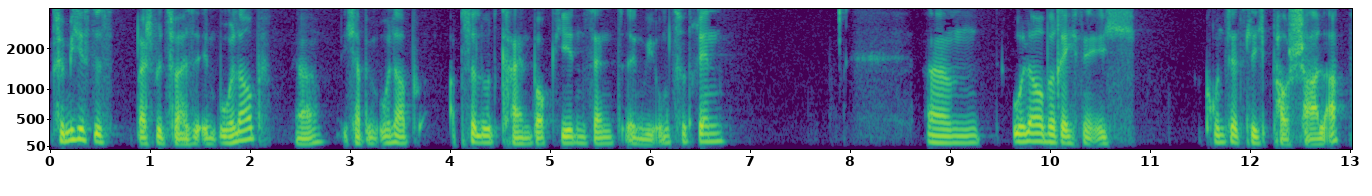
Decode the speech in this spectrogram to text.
für mich ist es beispielsweise im Urlaub. Ja, ich habe im Urlaub absolut keinen Bock, jeden Cent irgendwie umzudrehen. Ähm, Urlaube rechne ich grundsätzlich pauschal ab.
